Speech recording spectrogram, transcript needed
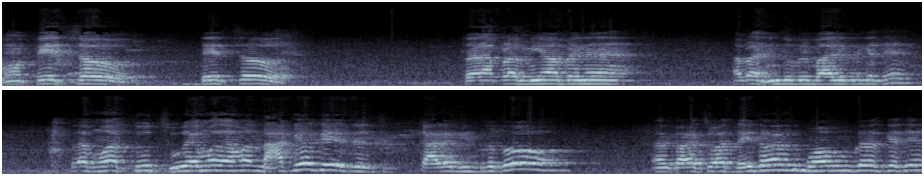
હું તે જ છું તે જ છું ત્યારે આપણા મિયા ભાઈ ને આપણા હિન્દુ ભાઈ બારી કે છે એટલે હું તું છું એમાં એમાં નાખ્યો કે કાલે બીજ નતો અને કાલે ચોથ થઈ થવાનું? બુમા બુમ કરે કે છે?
